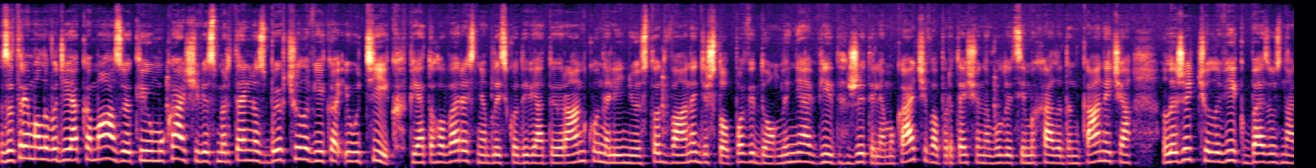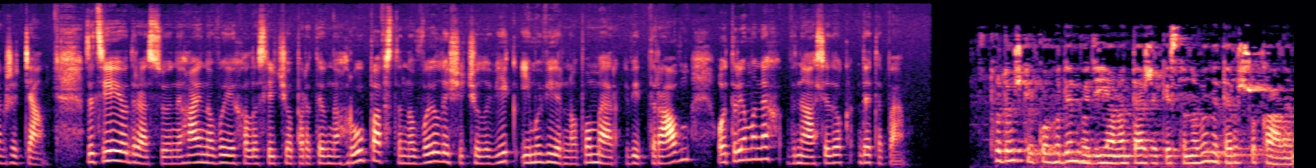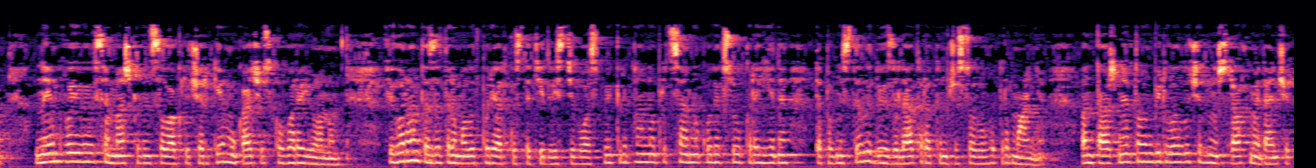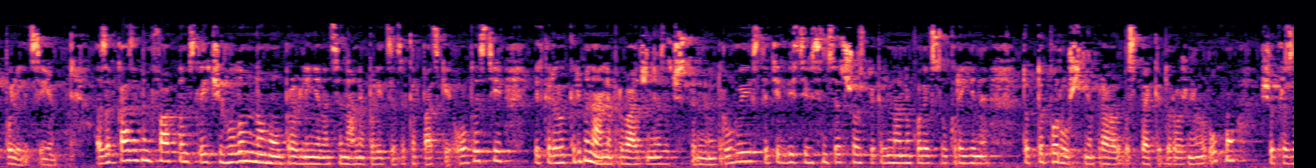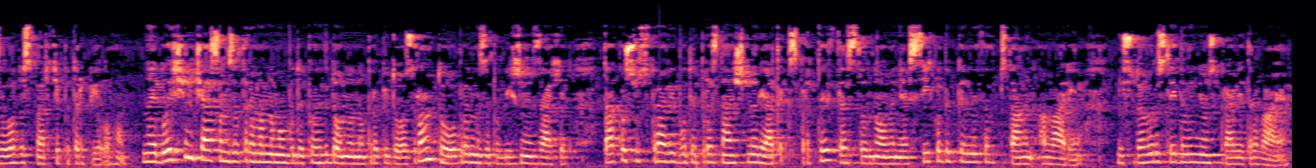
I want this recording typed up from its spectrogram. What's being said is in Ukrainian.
Затримали водія Камазу, який у Мукачеві смертельно збив чоловіка і утік. 5 вересня близько 9 ранку на лінію 102 надійшло повідомлення від жителя Мукачева про те, що на вулиці Михайла Данканича лежить чоловік без ознак життя. За цією адресою негайно виїхала слідчо-оперативна група. Встановили, що чоловік ймовірно помер від травм, отриманих внаслідок ДТП. Впродовж кількох годин водія вантажівки встановили та розшукали. Ним виявився мешканець села Ключарки Мукачівського району. Фігуранта затримали в порядку статті 208 Кримінального процесуального кодексу України та помістили до ізолятора тимчасового тримання. Вантажний автомобіль вилучили на штраф майданчик поліції. А за вказаним фактом слідчі головного управління Національної поліції Закарпатської області відкрили кримінальне провадження за частиною 2 статті 286 Кримінального кодексу України, тобто порушення правил безпеки дорожнього руху, що призвело до смерті потерпілого. Найближчим часом затриманому буде повідомлено про підозру та обрано запобіжний захід. Також у справі буде призначено ряд експертиз для встановлення всіх об'єктивних обставин аварії. Досудове розслідування у справі триває.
